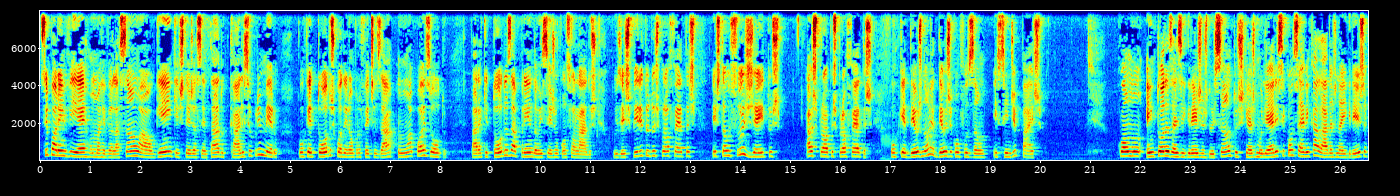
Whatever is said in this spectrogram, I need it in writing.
Se, porém, vier uma revelação a alguém que esteja sentado, cale-se o primeiro, porque todos poderão profetizar um após outro, para que todos aprendam e sejam consolados. Os espíritos dos profetas estão sujeitos aos próprios profetas, porque Deus não é Deus de confusão, e sim de paz. Como em todas as igrejas dos santos, que as mulheres se conservem caladas na igreja,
